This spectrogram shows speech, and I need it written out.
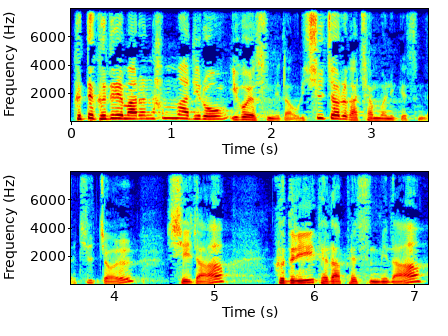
그때 그들의 말은 한마디로 이거였습니다. 우리 7절을 같이 한번 읽겠습니다. 7절 시작. 그들이 대답했습니다.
